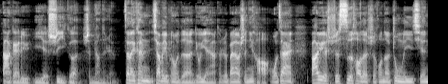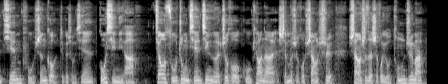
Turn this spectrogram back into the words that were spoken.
大概率也是一个什么样的人。再来看下位朋友的留言啊，他说：“白老师你好，我在八月十四号的时候呢中了一千天普申购，这个首先恭喜你啊！交足中签金额之后，股票呢什么时候上市？上市的时候有通知吗？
